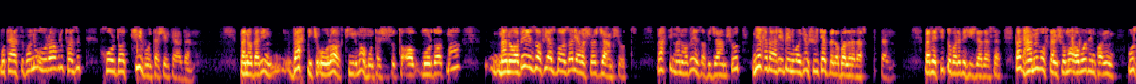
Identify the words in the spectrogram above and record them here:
متاسفانه اوراق رو تازه خورداد تیر منتشر کردن. بنابراین وقتی که اوراق تیر ماه منتشر شد تا مرداد ماه منابع اضافی از بازار یواش یواش جمع شد. وقتی منابع اضافی جمع شد نرخ بهره بین بانکی هم شروع کرد به بالا رفتن و رسید دوباره به 18 درصد. بعد همه گفتن شما آوردین پایین. بورس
